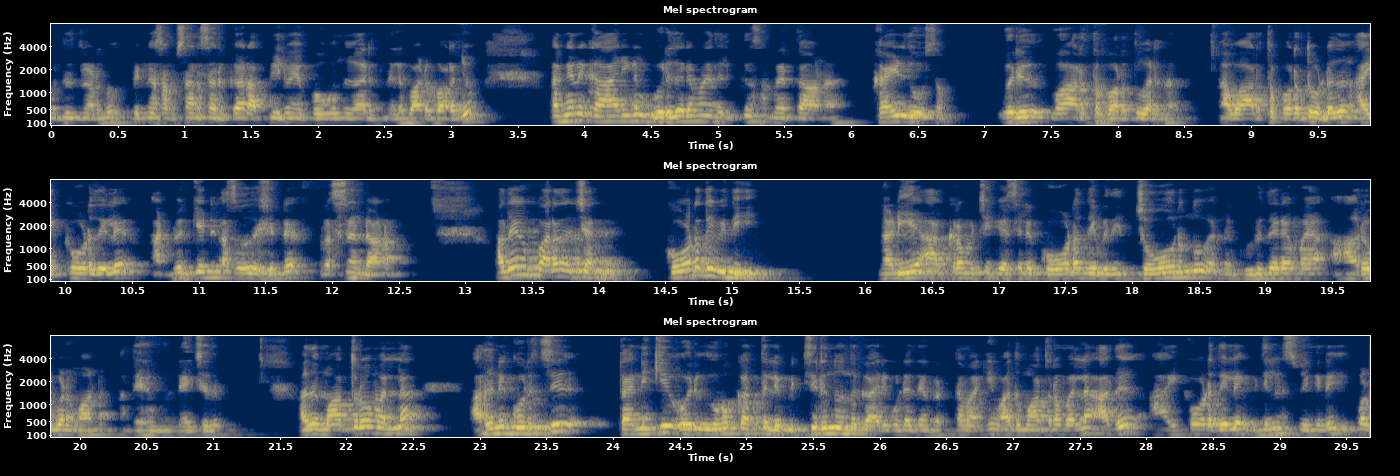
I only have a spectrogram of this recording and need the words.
മധ്യത്തിൽ നടന്നു. പിന്നെ സംസ്ഥാന സർക്കാർ അപ്പീലുമായി പോകുന്ന കാര്യത്തിൽ നിലപാട് പറഞ്ഞു. അങ്ങനെ കാര്യങ്ങൾ ഗുരുതരമായി നിൽക്കുന്ന സമയത്താണ് കഴിഞ്ഞ ദിവസം ഒരു വാർത്ത പുറത്തു വരുന്നത്. ആ വാർത്ത പുറത്തു വിട്ടത് ഹൈക്കോടതിയിലെ അഡ്വക്കേറ്റ് അസോസിയേഷന്റെ പ്രസിഡന്റ് ആണ്. അദ്ദേഹം പറഞ്ഞു വെച്ചാൽ കോടതി വിധി നടിയെ ആക്രമിച്ച കേസിൽ കോടതി വിധി ചോർന്നു എന്ന ഗുരുതരമായ ആരോപണമാണ് അദ്ദേഹം ഉന്നയിച്ചത്. അത് മാത്രവുമല്ല അതിനെക്കുറിച്ച് തനിക്ക് ഒരു ഉപകത്ത് ലഭിച്ചിരുന്നു എന്ന കാര്യം കൂടി അദ്ദേഹം വ്യക്തമാക്കി. അത് മാത്രമല്ല അത് ഹൈക്കോടതിയിലെ വിജിലൻസ് വിങ്ങിന് ഇപ്പോൾ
